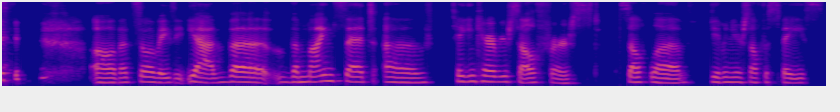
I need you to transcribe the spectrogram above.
the podcast. oh, that's so amazing. Yeah, the the mindset of taking care of yourself first, self-love, giving yourself the space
